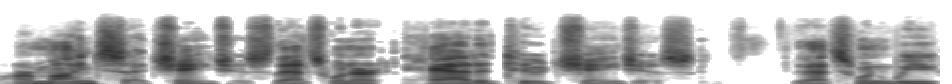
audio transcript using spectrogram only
our mindset changes. That's when our attitude changes. That's when we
